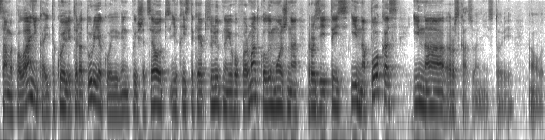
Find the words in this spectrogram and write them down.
саме Паланіка і такої літератури, якої він пише, це от якийсь такий абсолютно його формат, коли можна розійтись і на показ, і на розказування історії. От.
